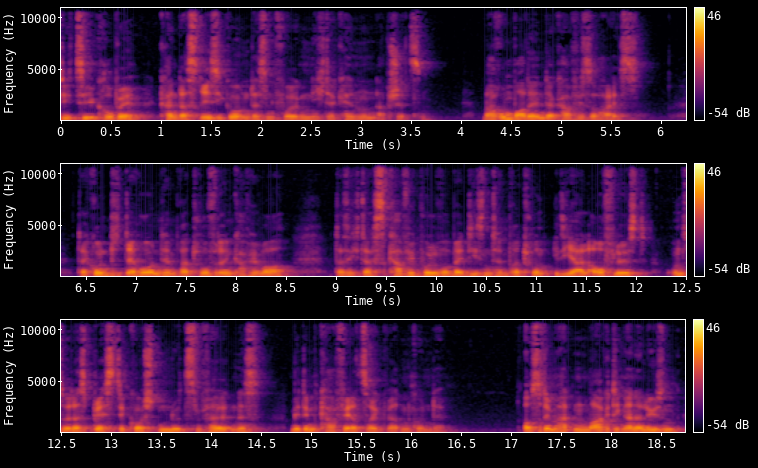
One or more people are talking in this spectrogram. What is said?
die Zielgruppe kann das Risiko und dessen Folgen nicht erkennen und abschätzen. Warum war denn der Kaffee so heiß? Der Grund der hohen Temperatur für den Kaffee war, dass sich das Kaffeepulver bei diesen Temperaturen ideal auflöst und so das beste Kosten-Nutzen-Verhältnis mit dem Kaffee erzeugt werden konnte. Außerdem hatten Marketinganalysen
